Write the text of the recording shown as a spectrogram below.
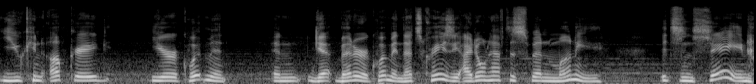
you can upgrade your equipment and get better equipment. That's crazy. I don't have to spend money. It's insane.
